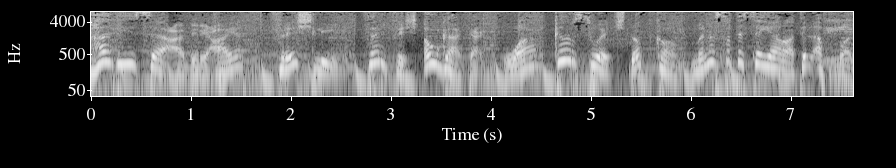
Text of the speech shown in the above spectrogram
هذه الساعة برعاية Freshly فرفش أوقاتك و CarSwitch.com منصة السيارات الأفضل.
